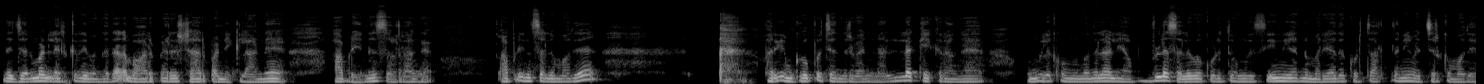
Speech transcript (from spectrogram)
இந்த ஜெர்மனியில் இருக்கிற இவங்க தான் நம்ம ஆறு பேரை ஷேர் பண்ணிக்கலான்னு அப்படின்னு சொல்கிறாங்க அப்படின்னு சொல்லும்போது மரியம் கோபச்சந்திரவன் நல்லா கேட்குறாங்க உங்களுக்கு உங்கள் முதலாளி அவ்வளோ செலவு கொடுத்து உங்களுக்கு சீனியர்னு மரியாதை கொடுத்து அத்தனையும் வச்சுருக்கும் போது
